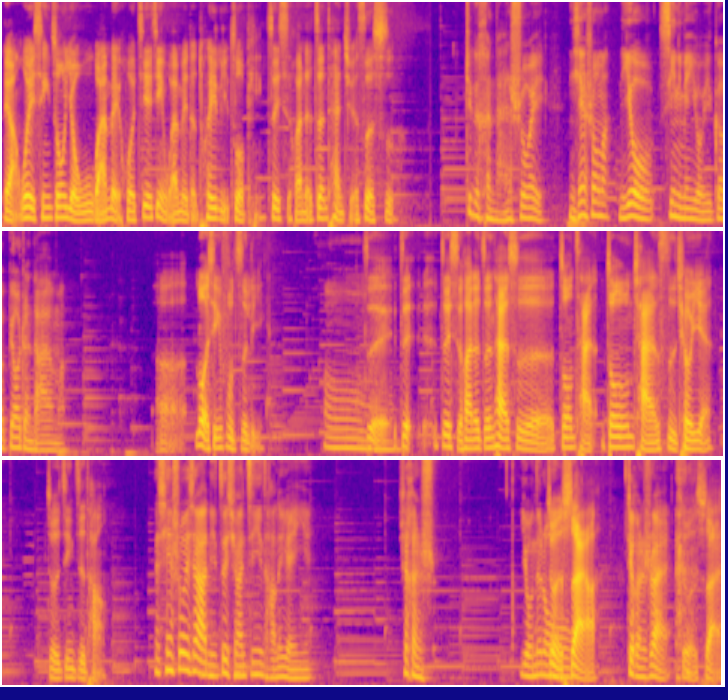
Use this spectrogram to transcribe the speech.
两位心中有无完美或接近完美的推理作品？最喜欢的侦探角色是？这个很难说诶，你先说吗？你有心里面有一个标准答案吗？呃，洛心父之里。哦，最最最喜欢的侦探是中禅中禅寺秋叶，就是金吉堂。那先说一下你最喜欢金一堂的原因，是很帅，有那种就很，帅啊，就很帅，就很帅，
